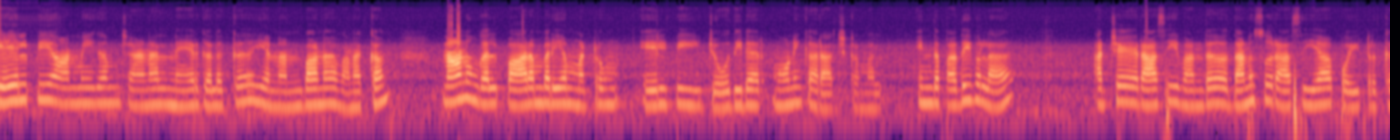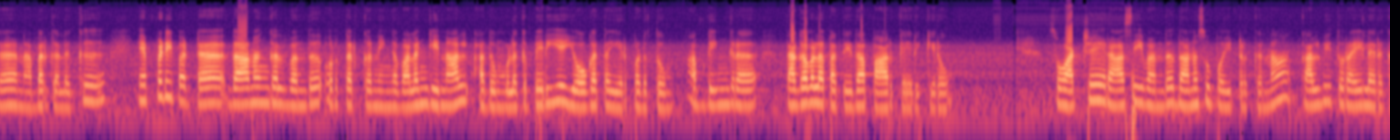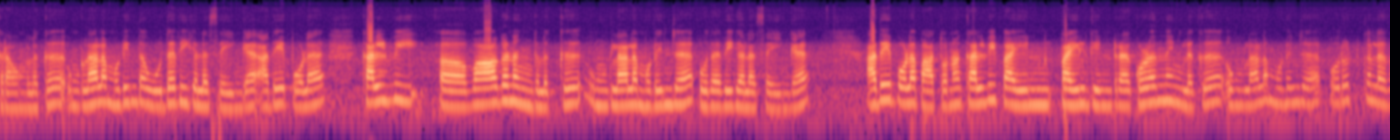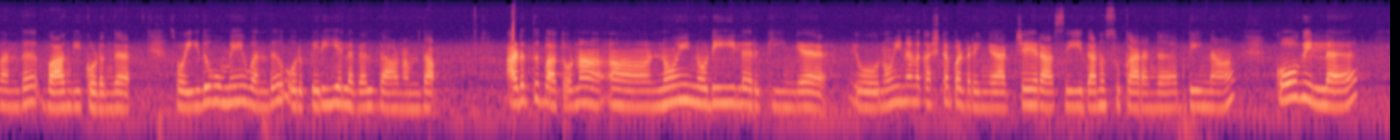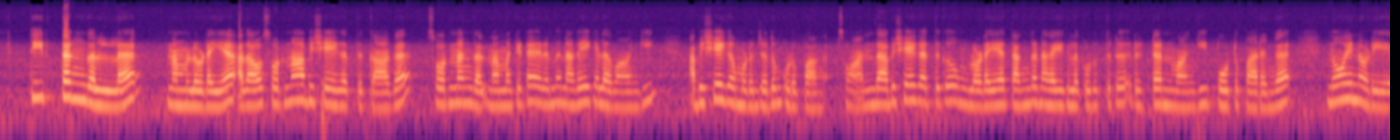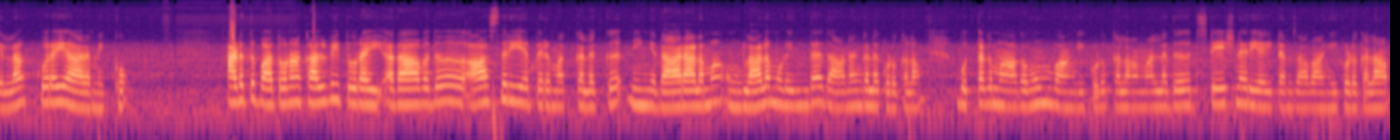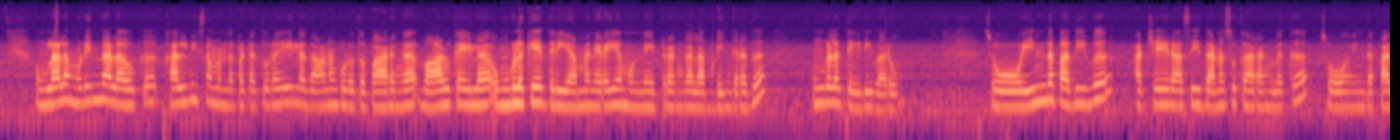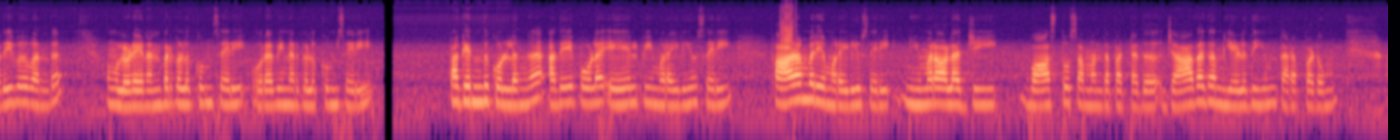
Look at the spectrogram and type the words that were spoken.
ALP ஆன்மீகம் channel நேயர்களுக்கு என் அன்பான வணக்கம். நான் உங்கள் பாரம்பரியம் மற்றும் ஏஎல்பி ஜோதிடர் மோனிகா ராஜ்கமல். இந்த பதிவில் அச்சய ராசி வந்து தனுசு ராசியாக போயிட்டுருக்க நபர்களுக்கு எப்படிப்பட்ட தானங்கள் வந்து ஒருத்தருக்கு நீங்கள் வழங்கினால் அது உங்களுக்கு பெரிய யோகத்தை ஏற்படுத்தும் அப்படிங்கிற தகவலை பற்றி தான் பார்க்க இருக்கிறோம். ஸோ அட்சய ராசி வந்து தனுசு போயிட்டுருக்குன்னா கல்வித்துறையில் இருக்கிறவங்களுக்கு உங்களால் முடிந்த உதவிகளை செய்யுங்க. அதே போல் கல்வி வாகனங்களுக்கு உங்களால் முடிஞ்ச உதவிகளை செய்யுங்க. அதே போல் பார்த்தோன்னா கல்வி பயின் பயில்கின்ற குழந்தைங்களுக்கு உங்களால் முடிஞ்ச பொருட்களை வந்து வாங்கி கொடுங்க. ஸோ இதுவுமே வந்து ஒரு பெரிய லெவல் தானம் தான் அடுத்து பார்த்தோன்னா நோய் நொடியில் இருக்கீங்க. ஓ நோயினால் கஷ்டப்படுறீங்க. அட்சய ராசி தனுசுக்காரங்க அப்படின்னா கோவிலில் தீர்த்தங்களில் நம்மளுடைய அதாவது சொர்ணாபிஷேகத்துக்காக சொர்ணங்கள் நம்மக்கிட்ட இருந்து நகைகளை வாங்கி அபிஷேகம் முடிஞ்சதும் கொடுப்பாங்க. ஸோ அந்த அபிஷேகத்துக்கு உங்களுடைய தங்க நகைகளை கொடுத்துட்டு ரிட்டர்ன் வாங்கி போட்டு பாருங்கள் நோய் நொடியெல்லாம் குறைய ஆரம்பிக்கும். அடுத்து பார்த்தோன்னா கல்வித்துறை அதாவது ஆசிரிய பெருமக்களுக்கு நீங்கள் தாராளமாக உங்களால் முடிந்த தானங்களை கொடுக்கலாம். புத்தகமாகவும் வாங்கி கொடுக்கலாம் அல்லது ஸ்டேஷ்னரி ஐட்டம்ஸாக வாங்கி கொடுக்கலாம். உங்களால் முடிந்த அளவுக்கு கல்வி சம்மந்தப்பட்ட துறையில் தானம் கொடுத்து பாருங்கள் வாழ்க்கையில் உங்களுக்கே தெரியாமல் நிறைய முன்னேற்றங்கள் அப்படிங்கிறது உங்களை தேடி வரும். ஸோ இந்த பதிவு அச்சய ராசி தனுசுக்காரங்களுக்கு ஸோ இந்த பதிவு வந்து உங்களுடைய நண்பர்களுக்கும் சரி உறவினர்களுக்கும் சரி பகிர்ந்து கொள்ளுங்கள் அதே போல் ஏஎல்பி முறையிலையும் சரி பாரம்பரிய முறையிலையும் சரி நியூமராலஜி வாஸ்து சம்மந்தப்பட்டது ஜாதகம் எழுதியும் தரப்படும்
